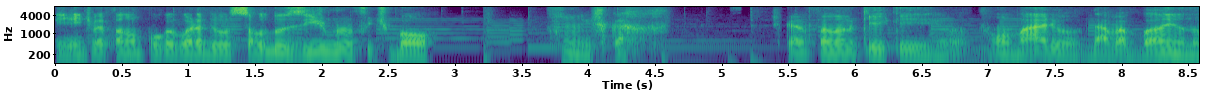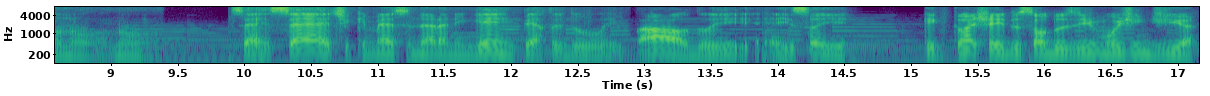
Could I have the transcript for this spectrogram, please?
a gente vai falar um pouco agora do saudosismo no futebol. Os caras cara falando que, que Romário dava banho no, no, no, CR7, que Messi não era ninguém perto do Rivaldo, e é isso aí. O que, que tu acha aí do saudosismo hoje em dia,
